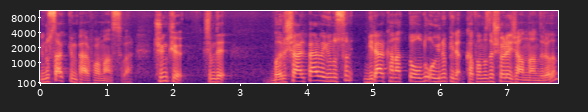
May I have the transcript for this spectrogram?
Yunus Akgün performansı var. Çünkü şimdi Barış Alper ve Yunus'un birer kanatta olduğu oyunu kafamızda şöyle canlandıralım.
